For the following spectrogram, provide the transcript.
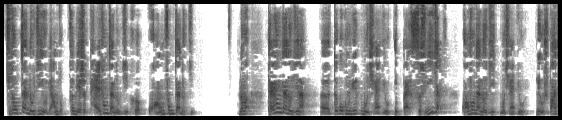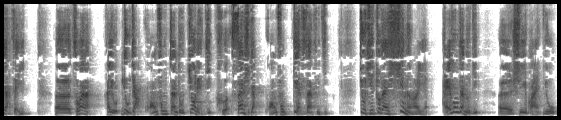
其中战斗机有两种，分别是台风战斗机和狂风战斗机。那么台风战斗机呢？呃，德国空军目前有一百四十一架狂风战斗机，目前有六十八架在役。呃，此外呢，还有六架狂风战斗教练机和三十架狂风电子战飞机。就其作战性能而言，台风战斗机呃是一款由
